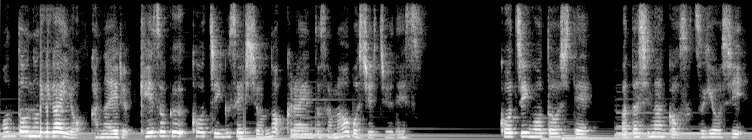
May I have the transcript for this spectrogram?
本当の願いを叶える継続コーチングセッションのクライアント様を募集中です。コーチングを通して私なんかを卒業し、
